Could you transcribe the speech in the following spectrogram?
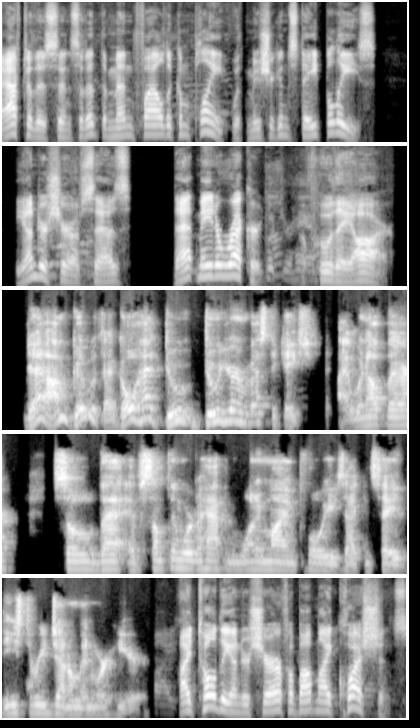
After this incident, the men filed a complaint with Michigan State Police. The undersheriff says that made a record of who they are. Yeah, I'm good with that. Go ahead, do do your investigation. I went out there so that if something were to happen to one of my employees, I can say these three gentlemen were here. I told the undersheriff about my questions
